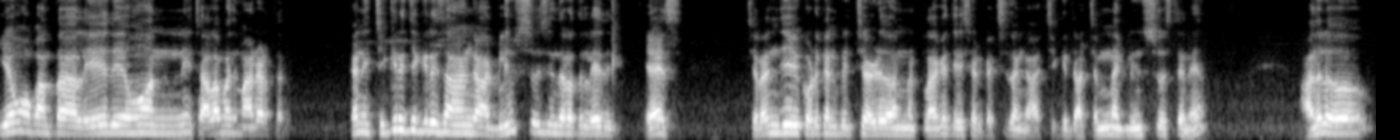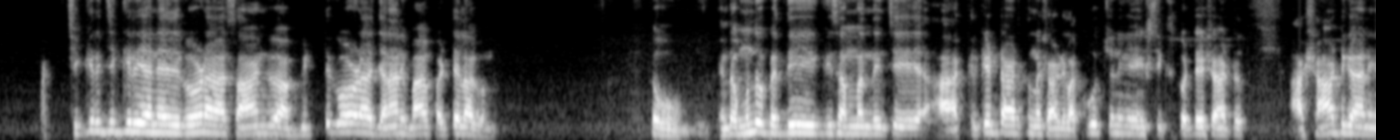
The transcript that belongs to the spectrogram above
ఏమో కొంత లేదేమో అని చాలామంది మాట్లాడతారు. కానీ చికిరి చికిరి సాంగ్ ఆ గ్లిమ్స్ చూసిన తర్వాత లేదు. ఎస్ చిరంజీవి కొడుకు అనిపించాడు అన్నట్లాగా చేశాడు ఖచ్చితంగా. ఆ చికిరి ఆ చిన్న గ్లిన్స్ చూస్తేనే. అందులో ఆ చికిరి చికిరి అనేది కూడా ఆ సాంగ్ ఆ బిట్ కూడా జనానికి బాగా పట్టేలాగా ఉంది. సో ఇంతకుముందు పెద్దకి సంబంధించి ఆ క్రికెట్ ఆడుతున్న షాట్ ఇలా కూర్చొని సిక్స్ కొట్టే షాట్ ఆ షాట్ కానీ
